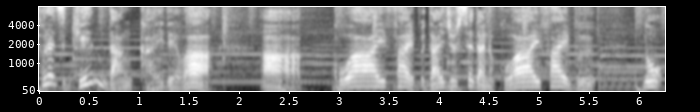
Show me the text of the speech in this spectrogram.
とりあえず現段階ではあ Core i5 第10世代の Core i5 の、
